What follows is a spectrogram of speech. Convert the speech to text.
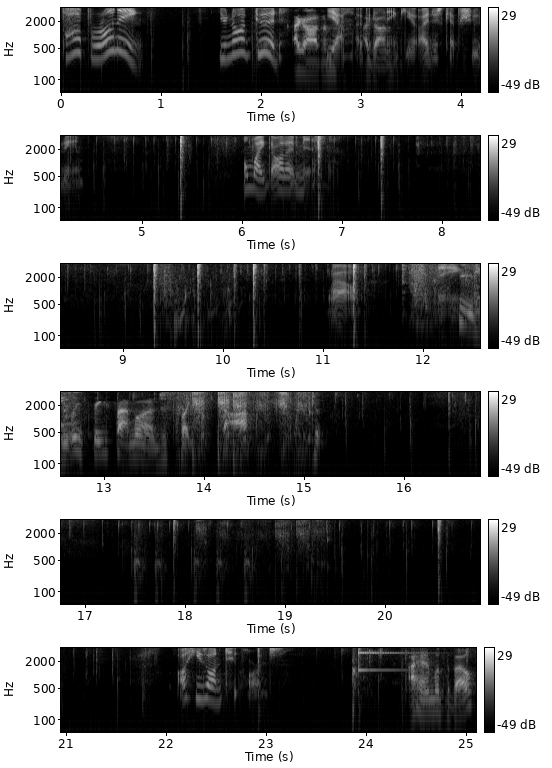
Stop running. You're not good. I got him. Yeah, okay, I got him. thank you. I just kept shooting him. Oh my god, I missed. Wow. Thank He you. really thinks I'm gonna just like stop. Oh, he's on two hearts. I hit him with the bow.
